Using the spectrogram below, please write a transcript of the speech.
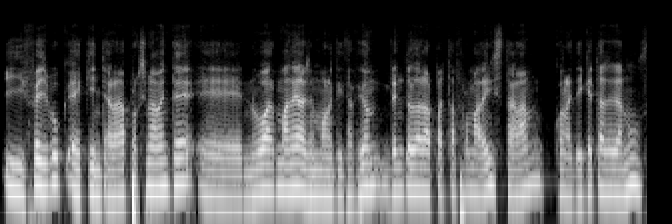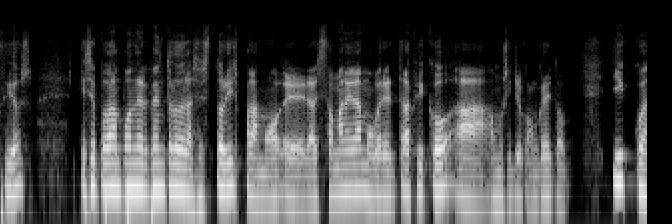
Y Facebook que integrará próximamente nuevas maneras de monetización dentro de la plataforma de Instagram con etiquetas de anuncios que se podrán poner dentro de las stories para eh, de esta manera mover el tráfico a, un sitio concreto. Y con,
